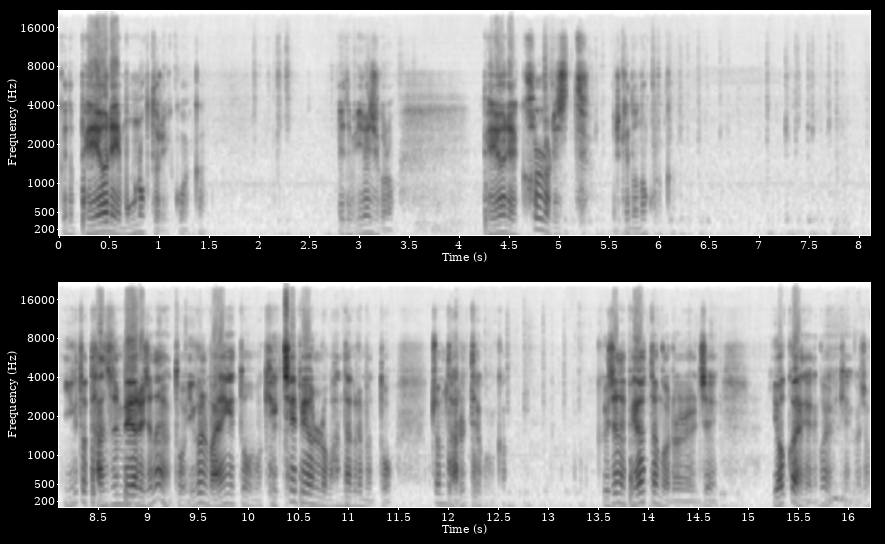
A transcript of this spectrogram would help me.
그다음 배열의 목록들이 있고 그러니까. 예를 들면 이런 식으로. 배열의 컬러 리스트. 이렇게 넣어놓고 그러니까. 이게 또 단순 배열이잖아요 또. 이걸 만약에 또뭐 객체 배열로 한다 그러면 또 좀 다를 테고 그러니까. 그 전에 배웠던 거를 이제 엮어야 되는 거예요 이렇게 그죠?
